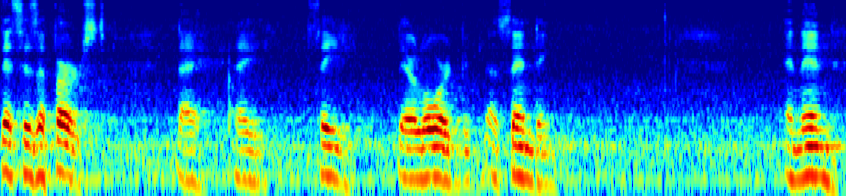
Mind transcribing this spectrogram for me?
This is a first. They, they see their Lord ascending. And then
